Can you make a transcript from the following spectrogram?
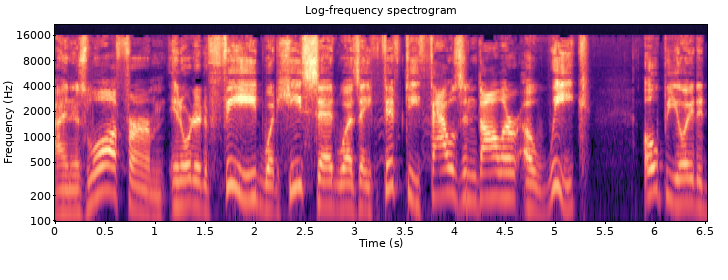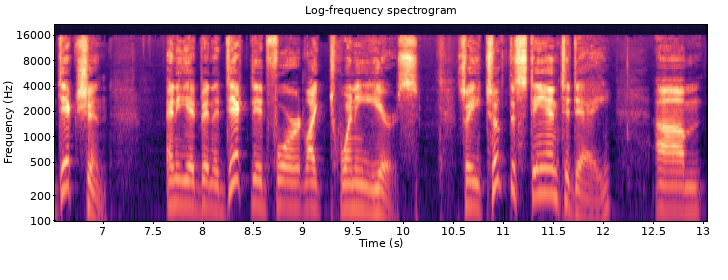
uh, in his law firm, in order to feed what he said was a $50,000 a week opioid addiction. And he had been addicted for like 20 years. So he took the stand today um,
